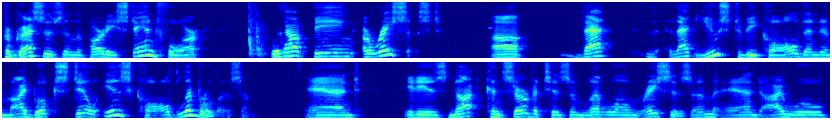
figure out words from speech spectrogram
progressives in the party stand for without being a racist. Uh, that that used to be called, and in my book still is called liberalism, and it is not conservatism, let alone racism, and I will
